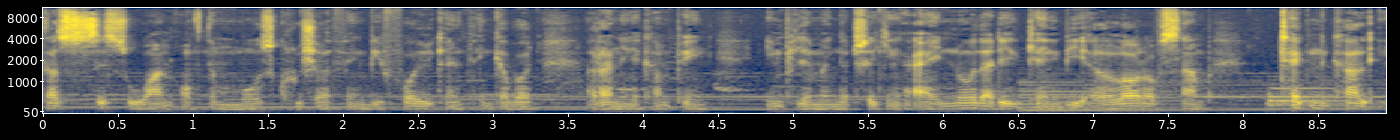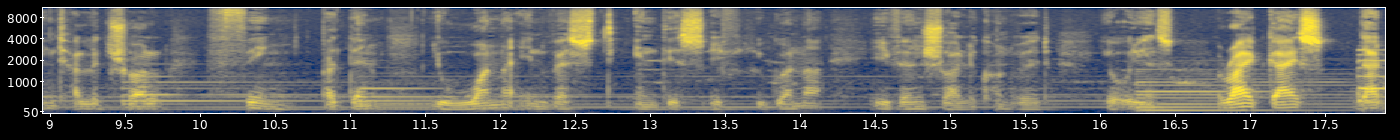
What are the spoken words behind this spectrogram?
That's just one of the most crucial thing before you can think about running a campaign implement the tracking i know that it can be a lot of some technical intellectual thing but then you wanna invest in this if you're gonna eventually convert your audience right guys that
